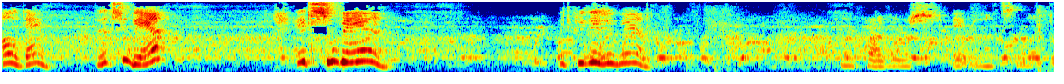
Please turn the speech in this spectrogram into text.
Oh, damn. Is it Subban? It's Subban. It's PK Subban. Okay, there's eight minutes left.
